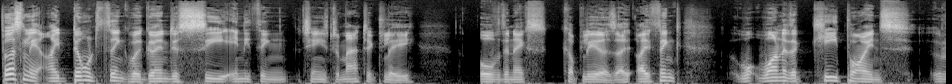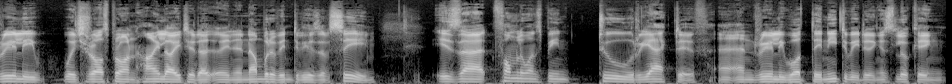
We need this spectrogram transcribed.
personally, I don't think we're going to see anything change dramatically over the next couple of years. I, I think w- one of the key points, really, which Ross Brawn highlighted uh, in a number of interviews I've seen, is that Formula One's been too reactive, and really what they need to be doing is looking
